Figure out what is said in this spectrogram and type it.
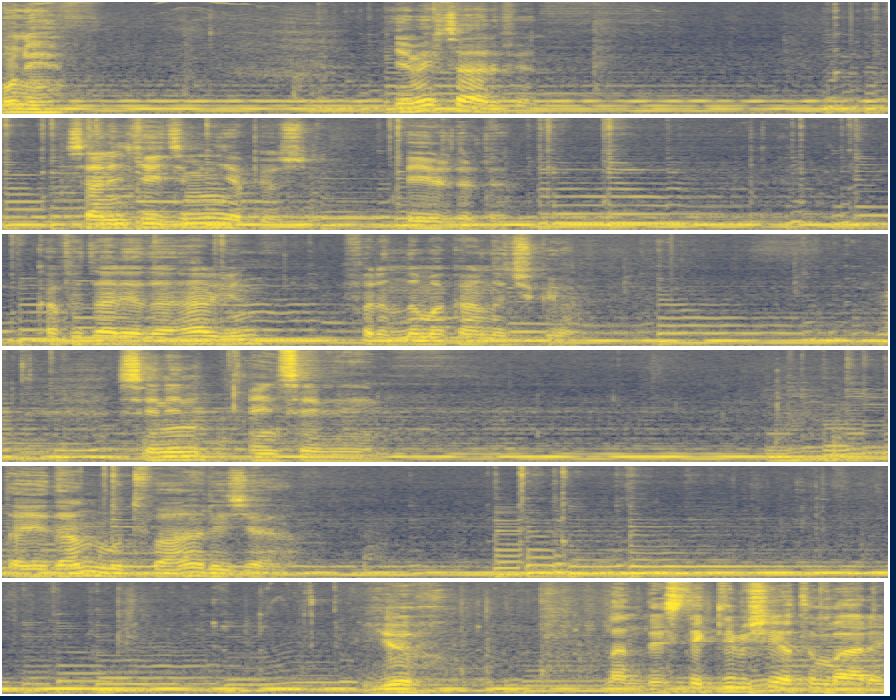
Bu ne? Yemek tarifi. Sen ilk eğitimini yapıyorsun. Eğirdir'de. Kafeteryada her gün fırında makarna çıkıyor. Senin En sevdiğim. dayıdan mutfağa rica. Yuh. Lan destekli bir şey atın bari.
